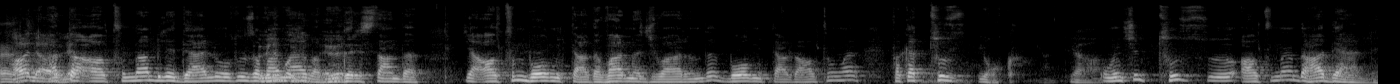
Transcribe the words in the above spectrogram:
Evet. Hala Hatta öyle. altından bile değerli olduğu zamanlar var Evet. Bulgaristan'da. Ya altın bol miktarda, Varna civarında bol miktarda altın var. Fakat tuz yok. Ya. Onun için tuz e, altından daha değerli.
